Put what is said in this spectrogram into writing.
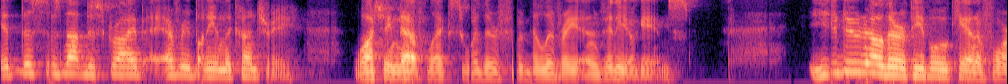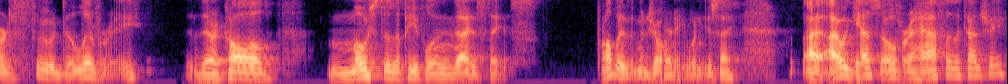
it this does not describe everybody in the country watching Netflix with their food delivery and video games. You do know there are people who can't afford food delivery. They're called most of the people in the United States. Probably the majority, wouldn't you say? I, I would guess over half of the country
